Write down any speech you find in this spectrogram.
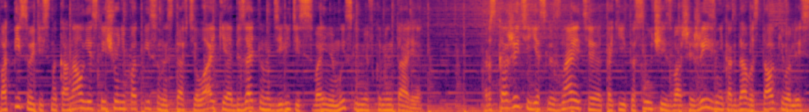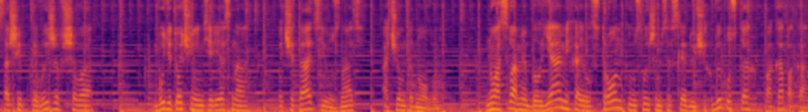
Подписывайтесь на канал, если еще не подписаны, ставьте лайки и обязательно делитесь своими мыслями в комментариях. Расскажите, если знаете какие-то случаи из вашей жизни, когда вы сталкивались с ошибкой выжившего. Будет очень интересно почитать и узнать о чем-то новом. Ну а с вами был я, Михаил Стронг, и услышимся в следующих выпусках. Пока-пока.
